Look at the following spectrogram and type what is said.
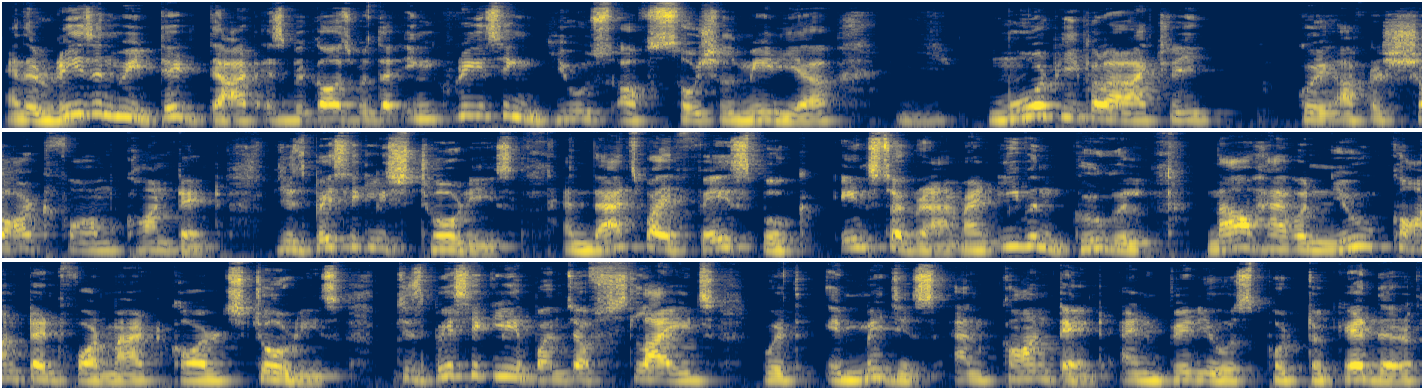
And the reason we did that is because with the increasing use of social media, more people are actually going after short form content, which is basically stories. And that's why Facebook, Instagram, and even Google now have a new content format called stories, which is basically a bunch of slides with images and content and videos put together.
